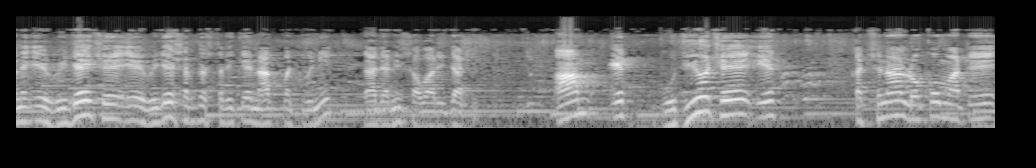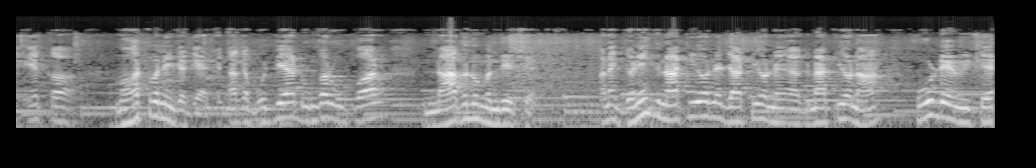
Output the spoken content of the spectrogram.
અને એ વિજય છે એ વિજય સરઘસ તરીકે નાગપંચમીની રાજાની સવારી જાતી આમ એક ભુજિયો છે, એક કચ્છના લોકો માટે એક મહત્વની જગ્યા છે. કારણ કે ભુજિયા ડુંગર ઉપર નાગનું મંદિર છે. અને ઘણી જ્ઞાતિઓ અને જાતિઓને, જ્ઞાતિઓના કુળદેવી છે,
